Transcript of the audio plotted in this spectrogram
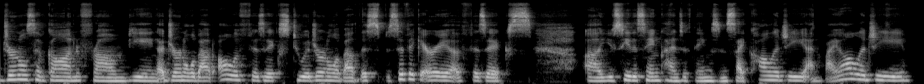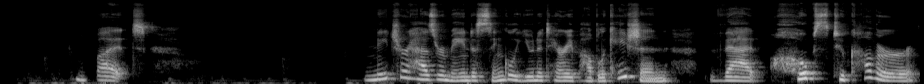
journals have gone from being a journal about all of physics to a journal about this specific area of physics. Uh, you see the same kinds of things in psychology and biology. But Nature has remained a single unitary publication that hopes to cover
